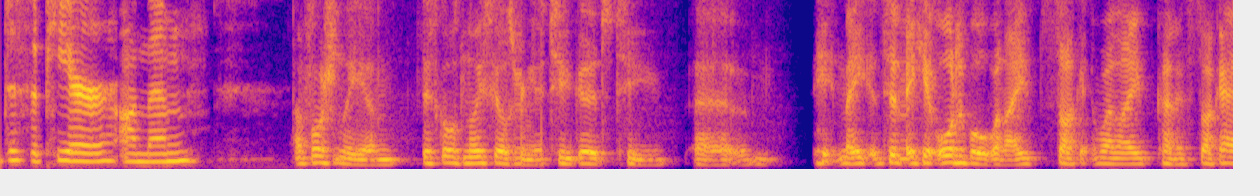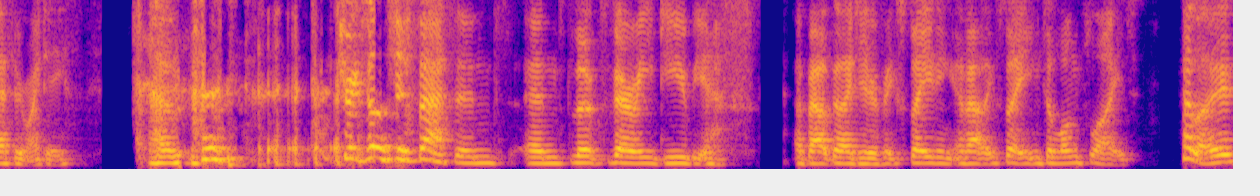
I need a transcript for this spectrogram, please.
disappear on them. Unfortunately, um, Discord's noise filtering is too good to um, hit, make to make it audible when I suck when I kind of suck air through my teeth. Um, Trick does just that and and looks very dubious about the idea of explaining about explaining to Longflight. Hello,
